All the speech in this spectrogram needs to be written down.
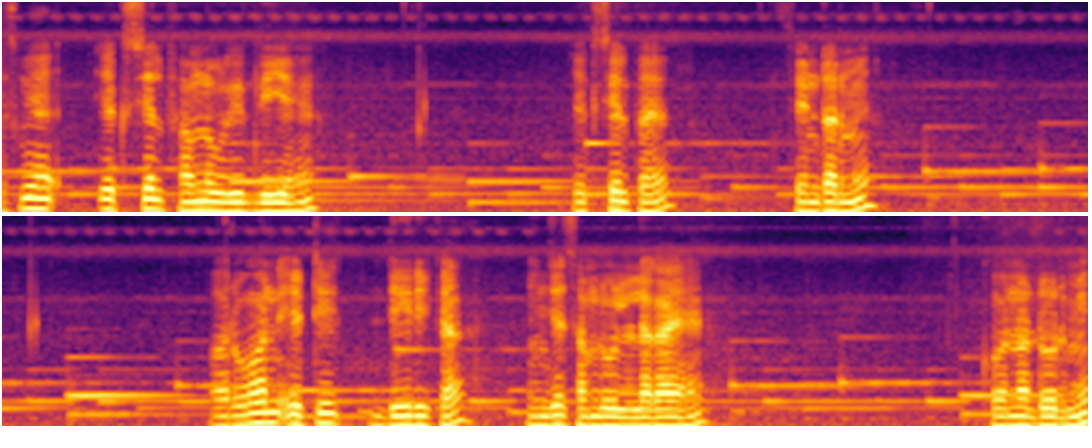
इसमें एक सेल्फ हम लोग दिए हैं। एक सेल्फ है सेंटर में। और 180 डिग्री का इंजस हम लोग लगाए हैं। कॉर्नर डोर में।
